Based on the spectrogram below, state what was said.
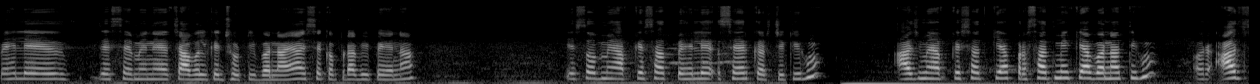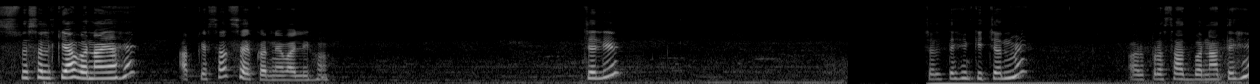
पहले जैसे मैंने चावल के झोटी बनाया, ऐसे कपड़ा भी पहना। ये सब मैं आपके साथ पहले शेयर कर चुकी हूँ। आज मैं आपके साथ क्या प्रसाद में क्या बनाती हूँ और आज स्पेशल क्या बनाया है, आपके साथ शेयर करने वाली हूँ। चलिए चलते हैं किचन में और प्रसाद बनाते हैं।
